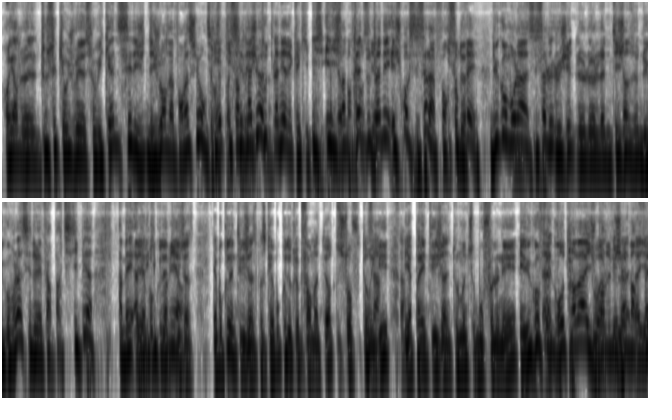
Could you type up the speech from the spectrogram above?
Regarde, le- tous ceux qui ont joué ce week-end, c'est des, des joueurs de la formation. Des s'entraînent toute l'année avec l'équipe. Ils, ils s'entraînent toute hein. l'année. Et je crois que c'est ça la force Ils sont de, prêts. d'Hugo Mola. C'est ça l'intelligence d'Hugo Mola, c'est de les faire participer à- avec, Il y a avec l'équipe beaucoup première. d'intelligence. Il y a beaucoup d'intelligence parce qu'il y a beaucoup de clubs formateurs, que ce soit au foot rugby, mais il n'y a pas l'intelligence. Tout le monde se bouffe le nez. Et Hugo fait Euh, un gros travail. Je parle de Michel là, là, il y a-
